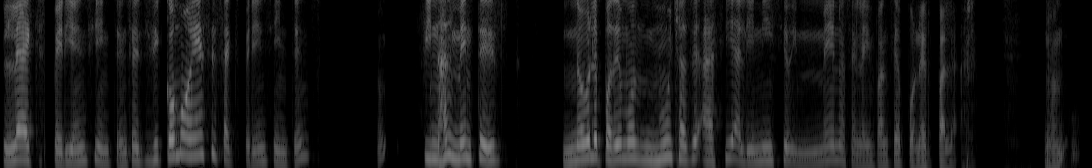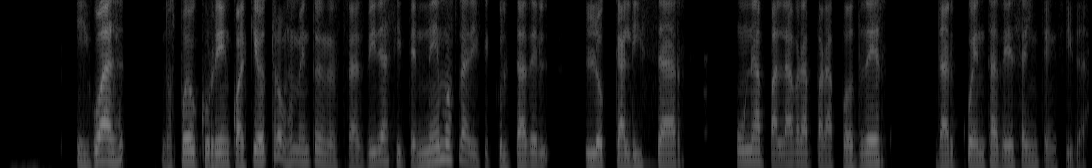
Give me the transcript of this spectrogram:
la experiencia intensa, es decir, ¿cómo es esa experiencia intensa? Finalmente es, no le podemos muchas veces, así al inicio y menos en la infancia, poner palabras. Igual, nos puede ocurrir en cualquier otro momento de nuestras vidas si tenemos la dificultad de localizar una palabra para poder dar cuenta de esa intensidad.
